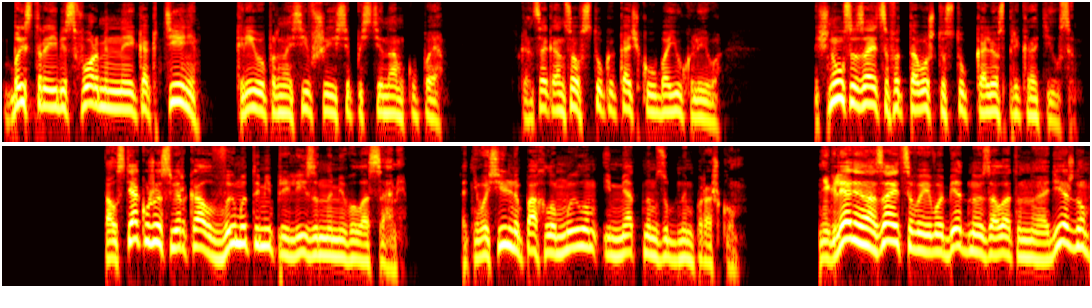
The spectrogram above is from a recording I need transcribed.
быстрые и бесформенные, как тени, криво проносившиеся по стенам купе. В конце концов, стук и качка убаюкали его. Очнулся Зайцев от того, что стук колес прекратился. Толстяк уже сверкал вымытыми, прилизанными волосами. От него сильно пахло мылом и мятным зубным порошком. Не глядя на Зайцева и его бедную залатанную одежду,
